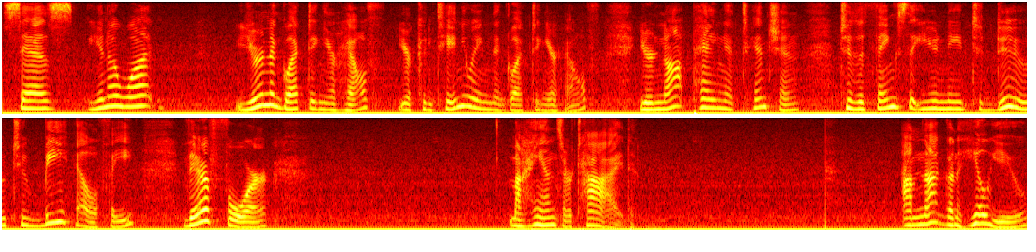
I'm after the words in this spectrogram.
says, You know what? You're neglecting your health. You're continuing neglecting your health. You're not paying attention to the things that you need to do to be healthy. Therefore, my hands are tied. I'm not going to heal you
